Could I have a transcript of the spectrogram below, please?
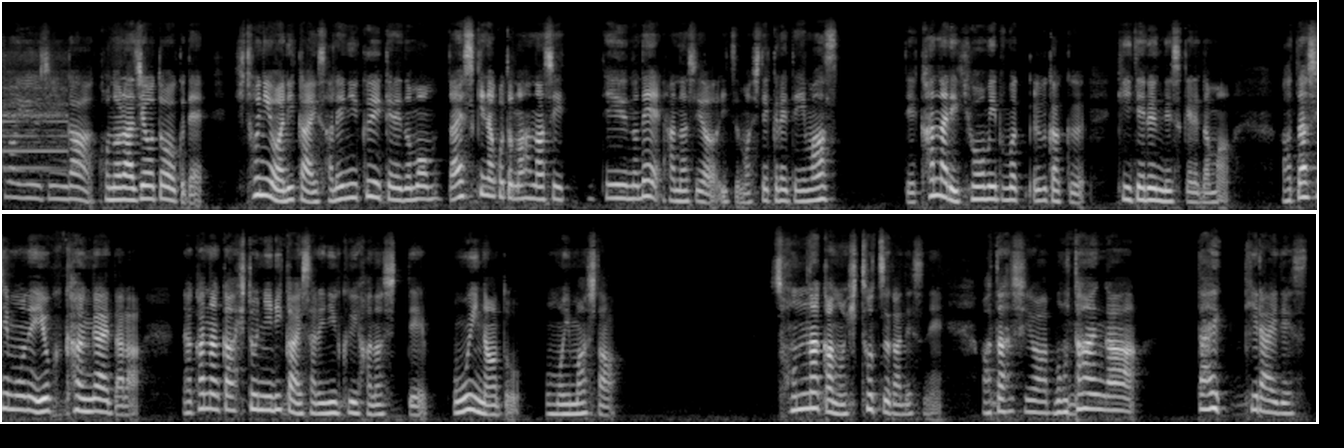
私の友人がこのラジオトークで人には理解されにくいけれども大好きなことの話っていうので話をいつもしてくれています。で、かなり興味深く聞いてるんですけれども、私もね、よく考えたら、なかなか人に理解されにくい話って多いなと思いました。その中の一つがですね、私はボタンが大嫌いです。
